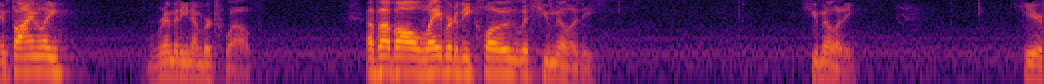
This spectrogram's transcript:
And finally, remedy number 12. Above all, labor to be clothed with humility. Humility. Here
